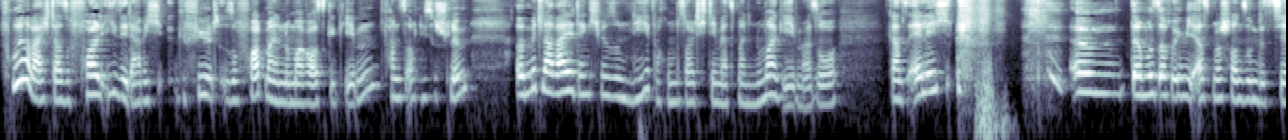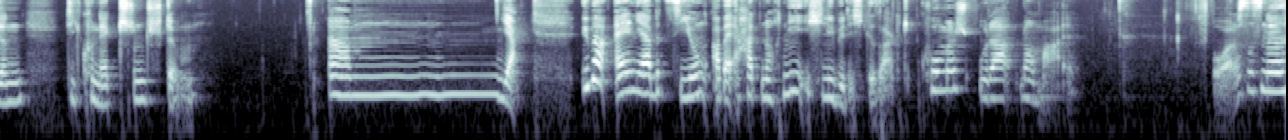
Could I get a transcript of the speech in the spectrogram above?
Früher war ich da so voll easy, da habe ich gefühlt sofort meine Nummer rausgegeben, fand es auch nicht so schlimm. Aber mittlerweile denke ich mir so, nee, warum sollte ich dem jetzt meine Nummer geben? Also ganz ehrlich, ähm, da muss auch irgendwie erstmal schon so ein bisschen die Connection stimmen. Ähm, ja, über ein Jahr Beziehung, aber er hat noch nie Ich liebe dich gesagt. Komisch oder normal? Boah, das ist eine,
